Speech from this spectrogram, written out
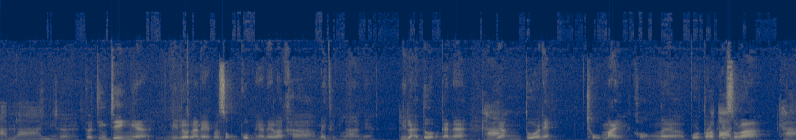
ามล้านเนี่ยใช่แต่จริงๆเนี่ยมีรถอเนกประสงค์กลุ่มเนี้ยในราคาไม่ถึงล้านเนี่ยมีหลายตัวเหมือนกันนะ ค่ะอย่างตัวเนี้ยโฉมใหม่ของโปรตอน Proton เอสโซราค่ะ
